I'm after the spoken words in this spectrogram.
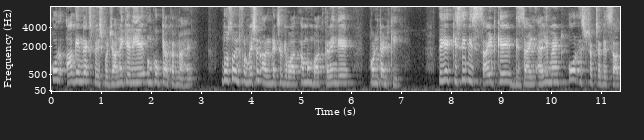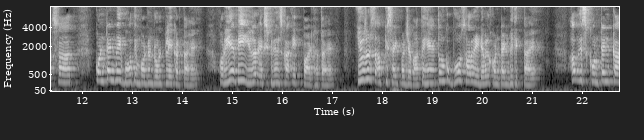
और आगे नेक्स्ट पेज पर जाने के लिए उनको क्या करना है। दोस्तों इन्फॉर्मेशन आर्किटेक्चर के बाद अब हम बात करेंगे कंटेंट की। देखिए, किसी भी साइट के डिज़ाइन एलिमेंट और स्ट्रक्चर के साथ साथ कंटेंट भी एक बहुत इंपॉर्टेंट रोल प्ले करता है और ये भी यूज़र एक्सपीरियंस का एक पार्ट होता है। यूज़र्स आपकी साइट पर जब आते हैं तो उनको बहुत सारा रीडेबल कंटेंट भी दिखता है। अब इस कंटेंट का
